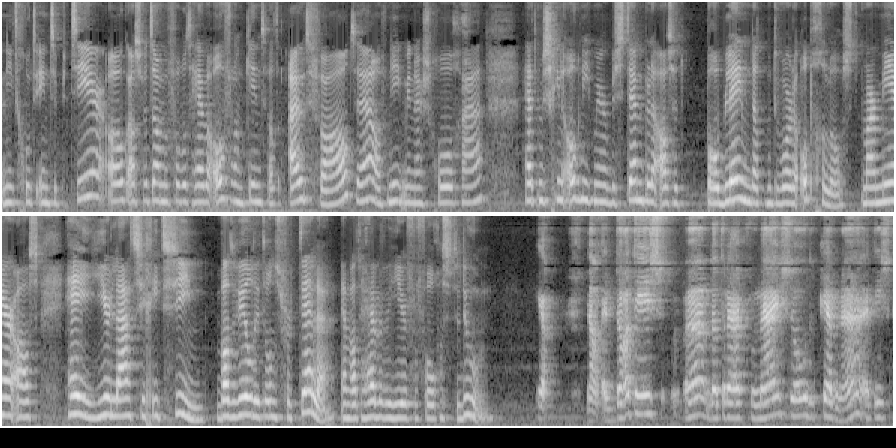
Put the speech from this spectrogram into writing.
niet goed interpreteer. Ook als we het dan bijvoorbeeld hebben over een kind wat uitvalt hè, of niet meer naar school gaat. Het misschien ook niet meer bestempelen als het probleem dat moet worden opgelost. Maar meer als, hé, hey, hier laat zich iets zien. Wat wil dit ons vertellen? En wat hebben we hier vervolgens te doen? Ja, nou, en dat is, uh, dat raakt voor mij zo de kern. Hè? Het is,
